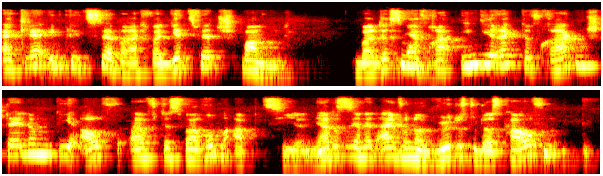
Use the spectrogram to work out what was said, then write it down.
Erklär impliziter Bereich, weil jetzt wird es spannend. Weil das sind ja fra indirekte Fragestellungen, die auf, auf das Warum abzielen. Ja, das ist ja nicht einfach nur, würdest du das kaufen?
